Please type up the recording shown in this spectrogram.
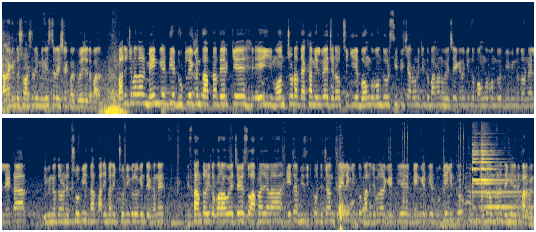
তারা কিন্তু সরাসরি মিনিস্টার এসে একবার ঘুরে যেতে পারেন। বাণিজ্য মেলার মেইন গেট দিয়ে ঢুকলে কিন্তু আপনাদেরকে এই মঞ্চটা দেখা মিলবে, যেটা হচ্ছে গিয়ে বঙ্গবন্ধুর স্মৃতিচারণে কিন্তু বানানো হয়েছে। এখানে কিন্তু বঙ্গবন্ধুর বিভিন্ন ধরনের লেটার বিভিন্ন ধরনের ছবি, তার পারিবারিক ছবিগুলো কিন্তু এখানে স্থানান্তরিত করা হয়েছে। সো আপনারা যারা এটা ভিজিট করতে চান, চাইলে কিন্তু বাণিজ্য মেলার গেট দিয়ে মেইন গেট দিয়ে ঢুকিয়ে কিন্তু এটা আপনারা দেখে যেতে পারবেন।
